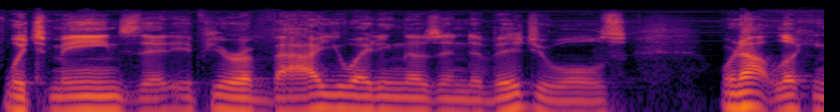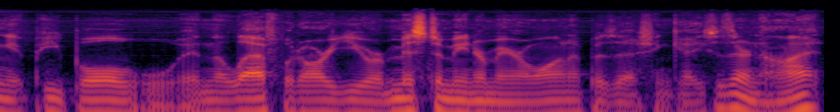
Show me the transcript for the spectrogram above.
which means that if you're evaluating those individuals, we're not looking at people, and the left would argue, are misdemeanor marijuana possession cases. They're not.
